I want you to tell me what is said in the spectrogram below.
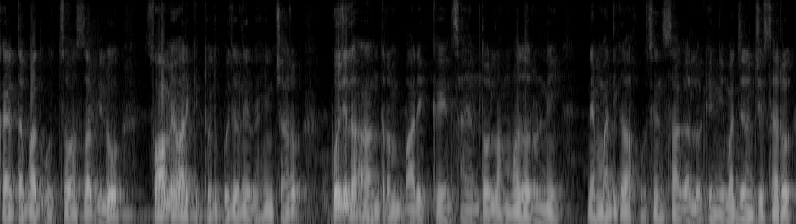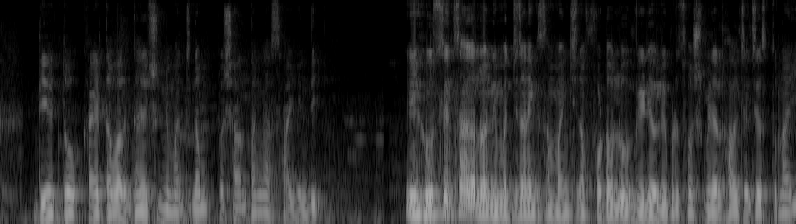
ఖైరతాబాద్ ఉత్సవ సభ్యులు స్వామివారికి తుది పూజలు నిర్వహించారు. పూజల అనంతరం భారీ క్రెయిన్ సాయంతో లంబోదరుణ్ణి నెమ్మదిగా హుసేన్ సాగర్లోకి నిమజ్జనం చేశారు. దీంతో ఖైరతాబాద్ గణేష్ నిమజ్జనం ప్రశాంతంగా సాగింది. ఈ హుస్సేన్ సాగర్లో నిమజ్జనానికి సంబంధించిన ఫోటోలు వీడియోలు ఇప్పుడు సోషల్ మీడియాలో హల్చల్ చేస్తున్నాయి.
